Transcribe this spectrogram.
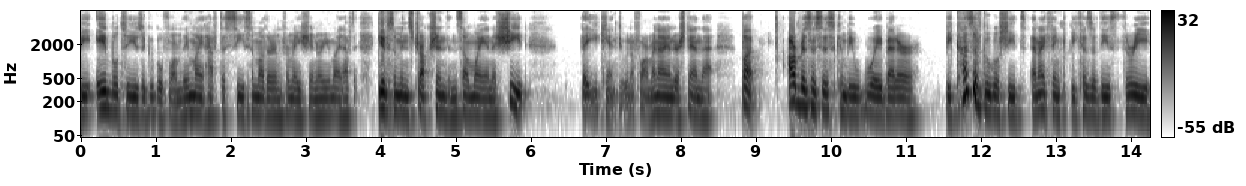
be able to use a Google form. They might have to see some other information, or you might have to give some instructions in some way in a sheet that you can't do in a form. And I understand that. But our businesses can be way better because of Google Sheets, and I think because of these three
